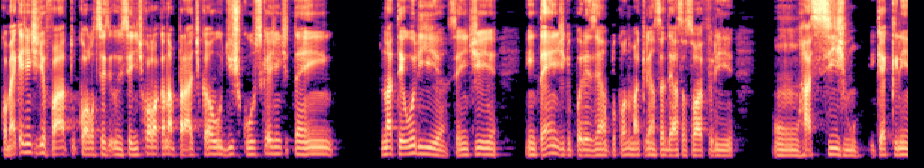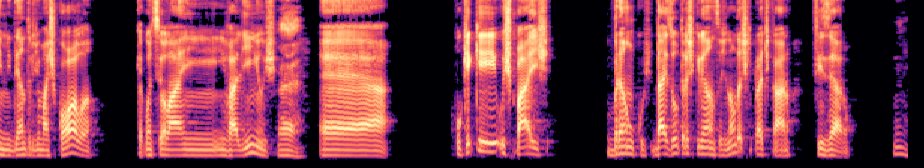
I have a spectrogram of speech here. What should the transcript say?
Como é que a gente, de fato, colo- se se a gente coloca na prática o discurso que a gente tem na teoria. Se a gente entende que, por exemplo, quando uma criança dessa sofre um racismo e que é crime dentro de uma escola, que aconteceu lá em, em Valinhos, É. é, o que que os pais brancos das outras crianças, não das que praticaram, fizeram? Hum.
